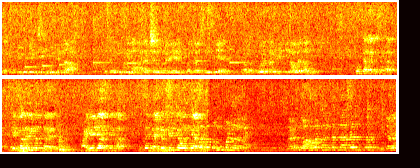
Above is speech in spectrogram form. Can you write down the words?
त्या कुठे कुठे विषय घेऊन घेतात. त्याच्यामध्ये मुलीला आरक्षण वगैरे पंचायत समिती आहे. त्याला कोण समितीची नावं चालू कोण टाकायचं सगळं? म्हणजे कलरिंगच करायचं. फायदे जे असतील ना नुसतं ग्रॅज्युएशनच्या वरती असतात प्रमुख बनवलं पाहिजे कारण तालुक्यातलं असेल तर त्याला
